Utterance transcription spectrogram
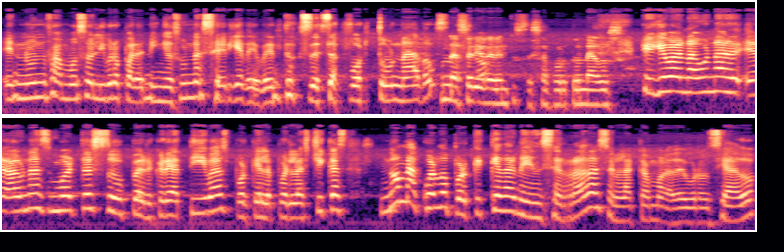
en un famoso libro para niños, una serie de eventos desafortunados. Una serie de eventos desafortunados. Que llevan a, una, a unas muertes súper creativas porque pues, las chicas, no me acuerdo por qué quedan encerradas en la cámara de bronceado,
